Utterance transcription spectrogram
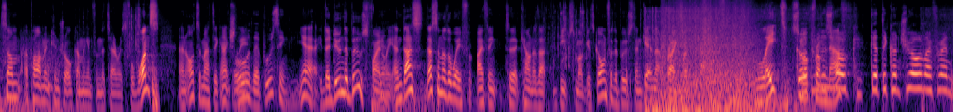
some apartment control coming in from the terrorists for once. And automatic actually. Oh, they're boosting. Yeah, they're doing the boost finally, and that's that's another way for, I think to counter that deep smoke. It's going for the boost and getting that frag, but late smoke through from the Nav. smoke. Get the control, my friend.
